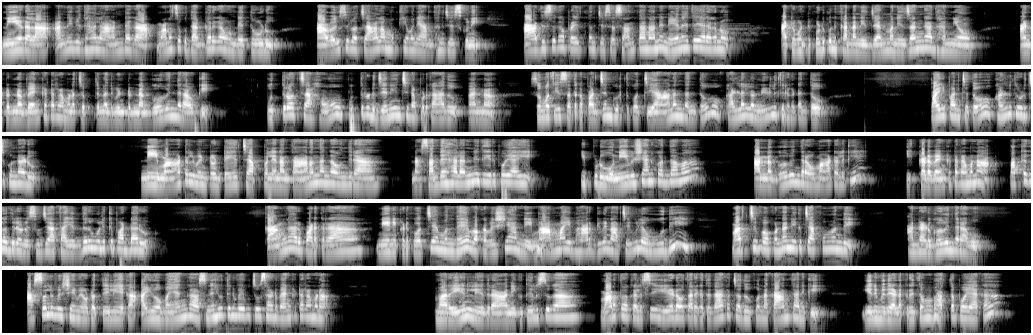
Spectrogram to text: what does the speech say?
నీడల అన్ని విధాల అండగా మనసుకు దగ్గరగా ఉండే తోడు ఆ వయసులో చాలా ముఖ్యమని అర్థం చేసుకుని ఆ దిశగా ప్రయత్నం చేసే సంతానాన్ని నేనైతే ఎరగను. అటువంటి కొడుకుని కన్న నీ జన్మ నిజంగా ధన్యం. అంటున్న వెంకటరమణ చెప్తున్నది వింటున్న గోవిందరావుకి పుత్రోత్సాహం పుత్రుడు జనించినప్పుడు కాదు అన్న సుమతి శతక పద్యం గుర్తుకొచ్చి ఆనందంతో కళ్ళల్లో నీళ్ళు తిరగటంతో పై పంచతో కళ్ళు తుడుచుకున్నాడు. నీ మాటలు వింటుంటే చెప్పలేనంత ఆనందంగా ఉందిరా. నా సందేహాలన్నీ తీరిపోయాయి. ఇప్పుడు నీ విషయానికి వద్దామా? అన్న గోవిందరావు మాటలకి ఇక్కడ వెంకటరమణ పక్క గదిలోని సుజాత ఇద్దరు ఉలికి పడ్డారు కంగారు పడకరా. నేను ఇక్కడికి వచ్చే ముందే ఒక విషయాన్ని మా అమ్మాయి భార్గవి నా చెవిలో ఊది మర్చిపోకుండా నీకు చెప్పమంది అన్నాడు గోవిందరావు. అసలు విషయం ఏమిటో తెలియక అయోమయంగా స్నేహితుని వైపు చూశాడు వెంకటరమణ. మరేం లేదురా నీకు తెలుసుగా మనతో కలిసి ఏడవ తరగతి దాకా చదువుకున్న కాంతానికి ఎనిమిదేళ్ళ క్రితం భర్త పోయాక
